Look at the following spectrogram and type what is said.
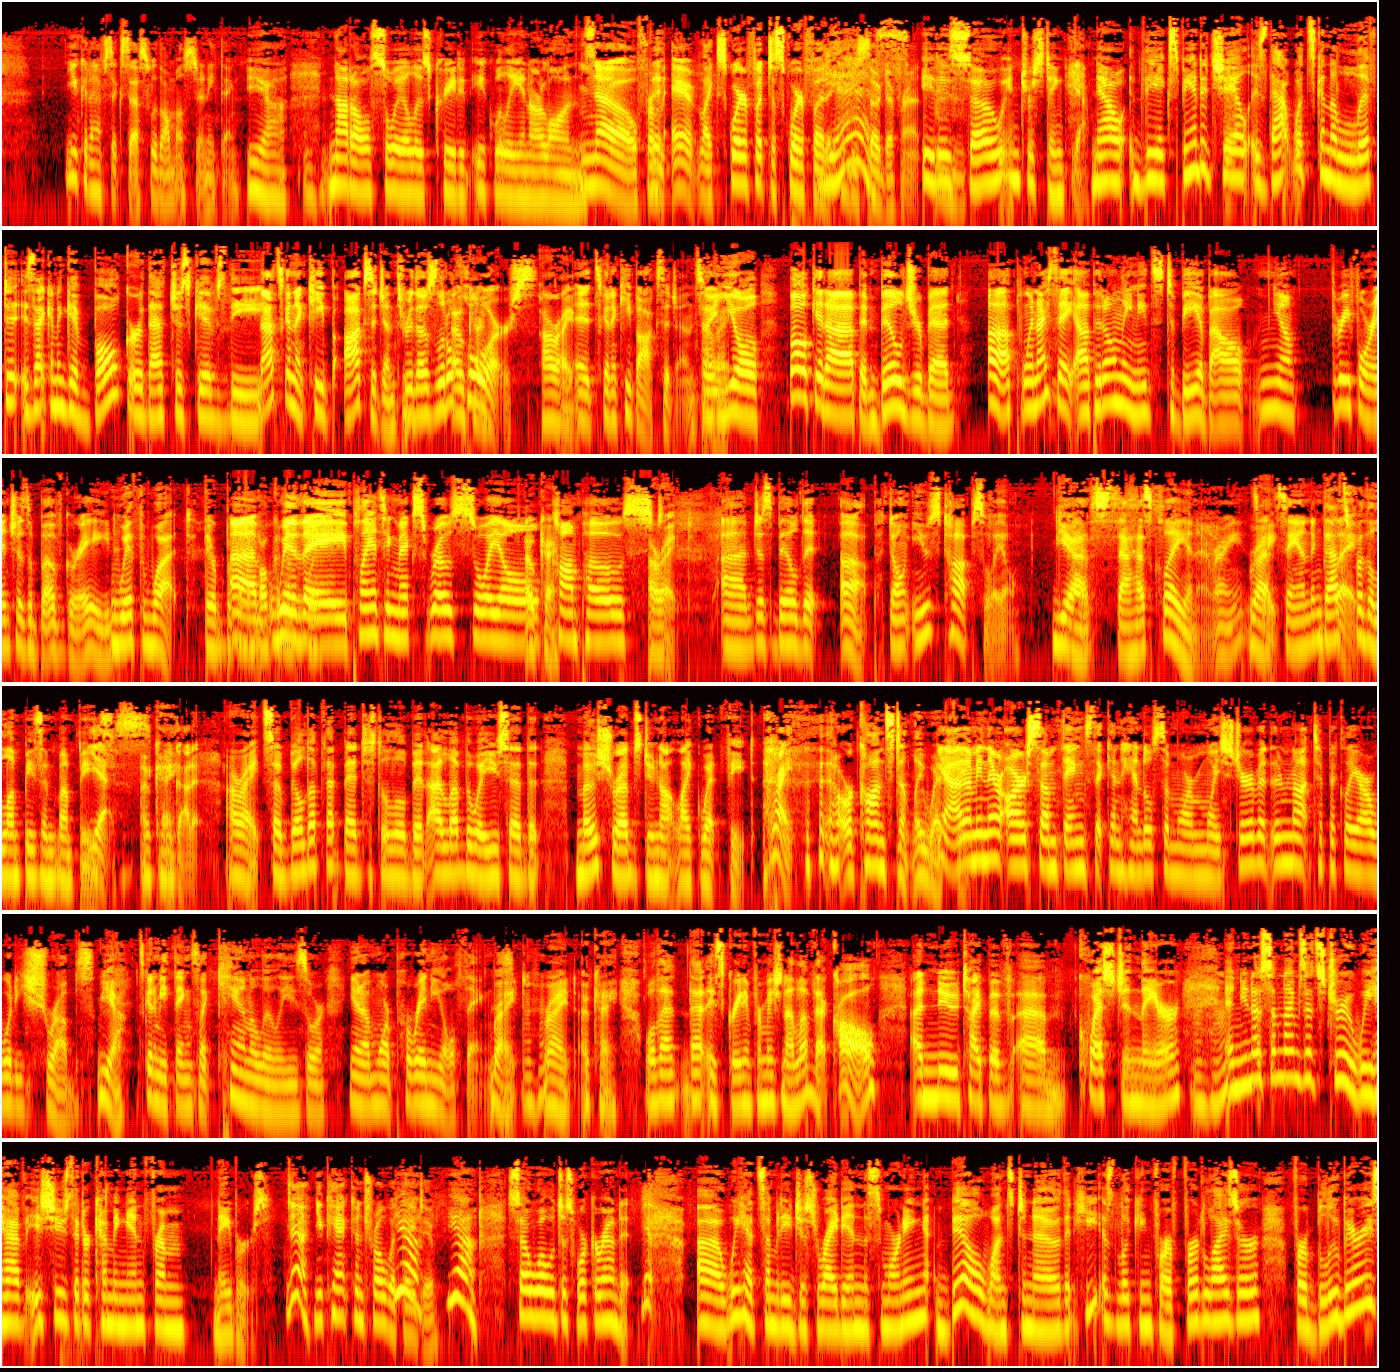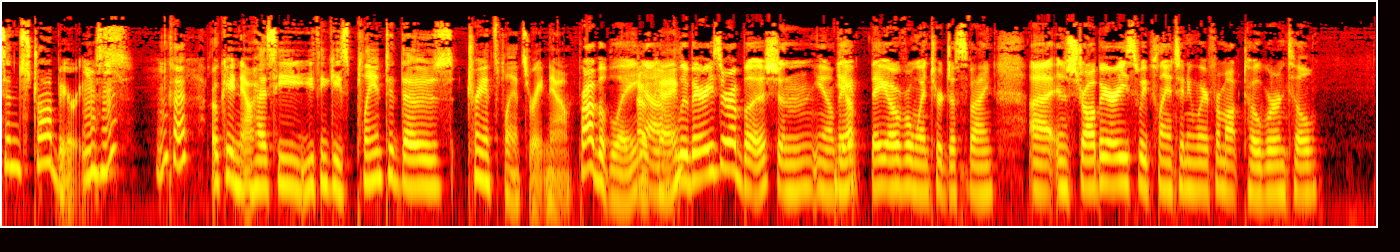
you can have success with almost anything. Yeah. Mm-hmm. Not all soil is created equally in our lawns. No, from air, like square foot to square foot, it can be so Yes. different. It is mm-hmm. so interesting. Yeah. Now, the expanded shale, is that what's going to lift it? Is that going to give bulk or that just gives the. That's going to keep oxygen through those little Okay. pores. All right. It's going to keep oxygen. So right. you'll bulk it up and build your bed up. When I say up, it only needs to be about, you know, three, four inches above grade. with what? They're Um, with a planting mix, rose soil, Okay. compost. All right. Um, just build it up. Don't use topsoil. Yes. That has clay in it, right? It's Right. sand and clay. That's for the lumpies and bumpies. Yes. Okay. You got it. All right. So build up that bed just a little bit. I love the way you said that most shrubs do not like wet feet. Right. or constantly wet Yeah, feet. I mean there are some things that can handle some more moisture, but they're not typically our woody shrubs. Yeah. It's going to be things like canna lilies or, you know, more perennial things. Right, right. Okay. Well, that, that is great information. I love that call. A new type of, um, question there. And you know, sometimes it's true. We have issues that are coming in from neighbors. Yeah, you can't control what yeah, they do. Yeah. So we'll just work around it. Yep. Uh, we had somebody just write in this morning. Bill wants to know that he is looking for a fertilizer for blueberries and strawberries. Okay. Okay. Now, has he, you think he's planted those transplants right now? Probably, yeah. Okay. Blueberries are a bush, and you know they Yep. they overwinter just fine. Uh, and strawberries, we plant anywhere from October until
